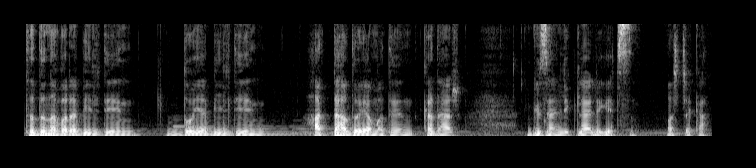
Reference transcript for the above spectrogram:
tadına varabildiğin, doyabildiğin, hatta doyamadığın kadar güzelliklerle geçsin. Hoşçakal.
